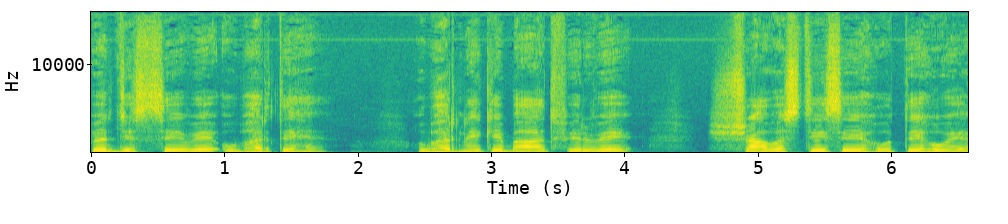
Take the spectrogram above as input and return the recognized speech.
फिर जिससे वे उभरते हैं। उभरने के बाद फिर वे श्रावस्ती से होते हुए,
